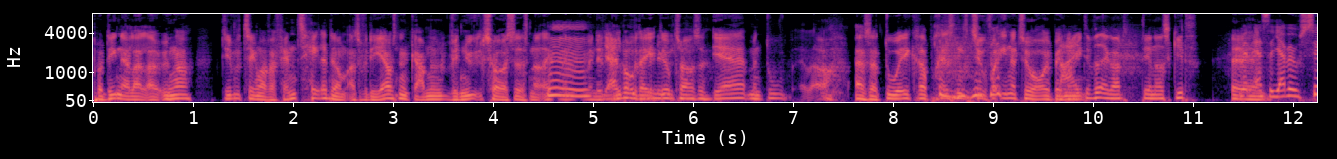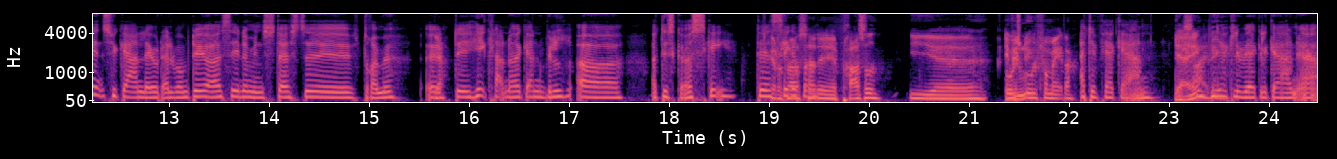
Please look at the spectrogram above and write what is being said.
på din alder eller yngre, de tænker mig, hvad fanden taler det om? Altså, fordi jeg er jo sådan en gammel vinyltosse og sådan noget, ikke? Mm. Men, men et Jeg er album i dag, det er. Ja, men du, åh, altså, du er ikke repræsentativ for 21-årige, Benjamin. Nej, det ved jeg godt. Det er noget skidt. men Øh, altså, jeg vil jo sindssygt gerne lave et album. Det er også en af mine største drømme. Øh, Ja. Det er helt klart noget, jeg gerne vil, og, og det skal også ske. Det er Skal jeg du så sikker på. have det presset i øh, old school formater? Og det vil jeg gerne. Ja, Så ikke? Virkelig, virkelig gerne, ja.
